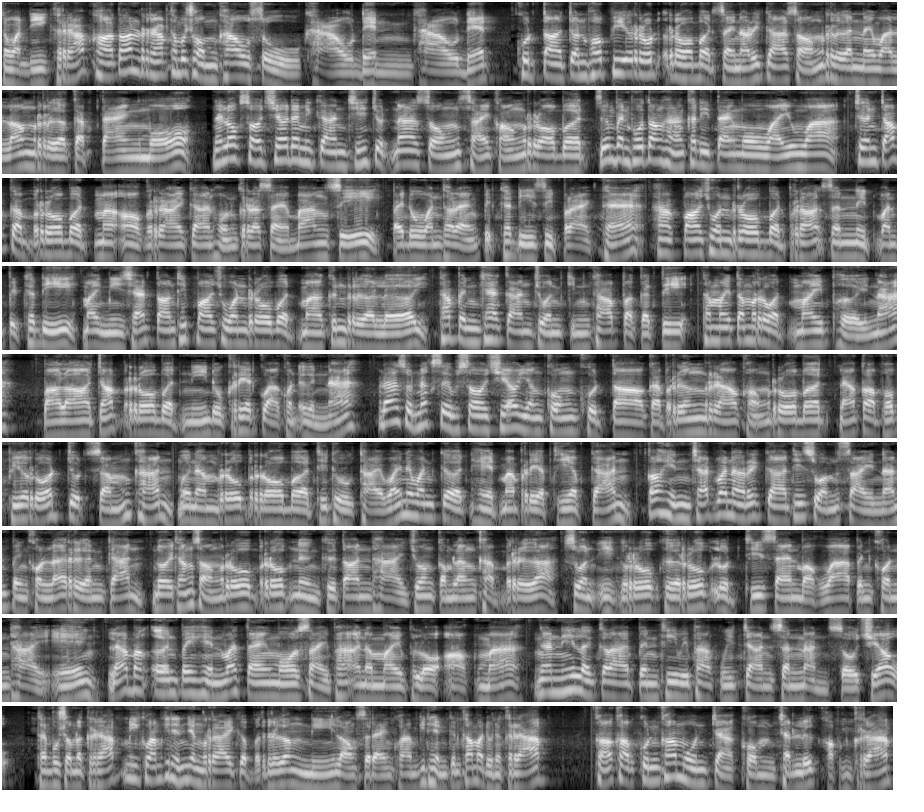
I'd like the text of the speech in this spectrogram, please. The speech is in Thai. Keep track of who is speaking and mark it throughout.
Speaker 1: สวัสดีครับ ขอต้อนรับท่านผู้ชมเข้าสู่ข่าวเด่นข่าวเด็ด ขุดต่อจนพบพิรุษโรเบิร์ตใส่นาฬิกาสองเรือนในวันล่องเรือกับแตงโม ในโลกโซเชียลได้มีการชี้จุดน่าสงสัยของโรเบิร์ตซึ่งเป็นผู้ต้องหาคดีแตงโมไว้ว่า เชิญจ็อบกับโรเบิร์ตมาออกรายการหนกระแสบ้างสิ ไปดูวันแถลงปิดคดีสิแปลกแท้ หากปอชวนโรเบิร์ตเพราะสนิทวันปิดคดี ไม่มีแชทตอนที่ปอชวนโรเบิร์ตมาขึ้นเรือเลย ถ้าเป็นแค่การชวนกินข้าวปกติทำไมตำรวจไม่เผยนะปลอจ็อบโรเบิร์ตนี้ดูเครียดกว่าคนอื่นนะ ล่าสุดนักสืบโซเชียลยังคงขุดต่อกับเรื่องราวของโรเบิร์ตแล้วก็พบพิรุษจุดสำคัญ เมื่อนำรูปโรเบิร์ตที่ถูกถ่ายไว้ในวันเกิดเหตุมาเปรียบเทียบกัน ก็เห็นชัดว่านาฬิกาที่สวมใส่นั้นเป็นคนละเรือนกัน โดยทั้งสองรูปรูปหนึ่งคือตอนถ่ายช่วงกำลังขับเรือ ส่วนอีกรูปคือรูปหลุดที่แซนบอกว่าเป็นคนถ่ายเอง แล้วบังเอิญไปเห็นว่าแตงโมใส่ผ้าอนามัยโผล่ออกมางานนี้เลยกลายเป็นที่วิพากษ์วิจารณ์สนั่นโซเชียลท่านผู้ชมนะครับ มีความคิดเห็นอย่างไรกับเรื่องนี้ลองแสดงความคิดเห็นกันเข้ามาดูนะครับ ขอขอบคุณข้อมูลจากคมชัดลึกขอบคุณครับ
